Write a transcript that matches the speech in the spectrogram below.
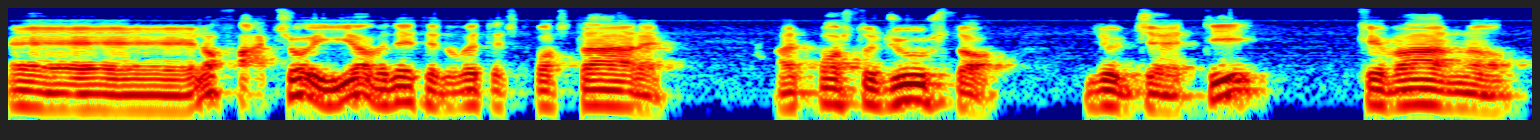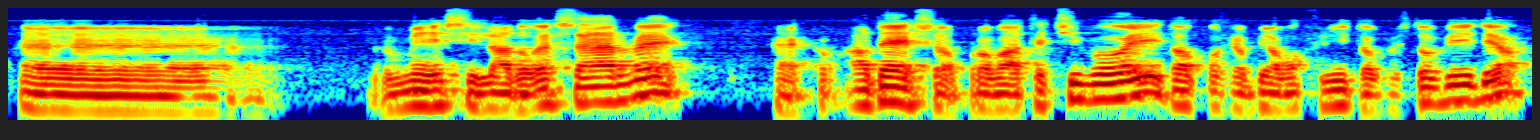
eh, lo faccio io, vedete dovete spostare al posto giusto gli oggetti che vanno eh, messi là dove serve, ecco adesso provateci voi dopo che abbiamo finito questo video,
